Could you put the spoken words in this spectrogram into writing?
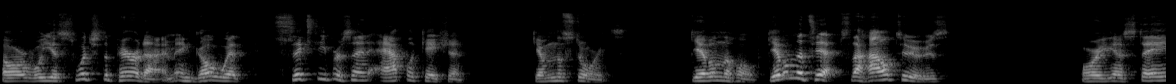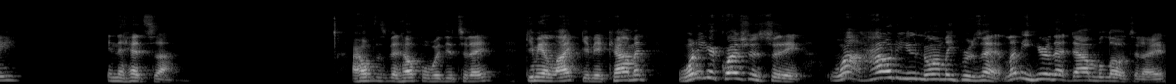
or will you switch the paradigm and go with 60% application? Give them the stories, give them the hope, give them the tips, the how to's, or are you going to stay in the head side? I hope this has been helpful with you today. Give me a like, give me a comment. What are your questions today? how do you normally present? Let me hear that down below today.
